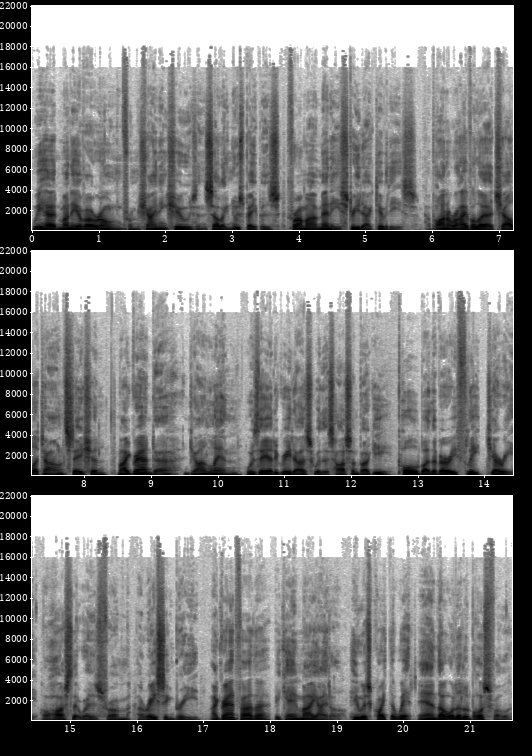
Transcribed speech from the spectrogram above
we had money of our own from shining shoes and selling newspapers from our many street activities. Upon arrival at Charlottetown Station, my granda, John Lynn, was there to greet us with his horse and buggy, pulled by the very fleet Jerry, a horse that was from a racing breed. My grandfather became my idol. He was quite the wit, and though a little boastful,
